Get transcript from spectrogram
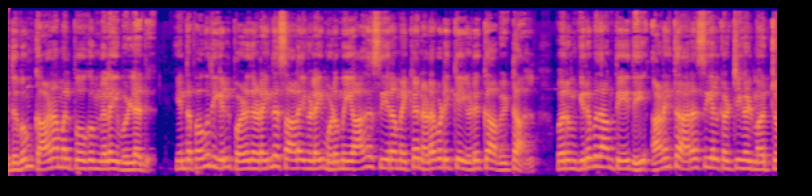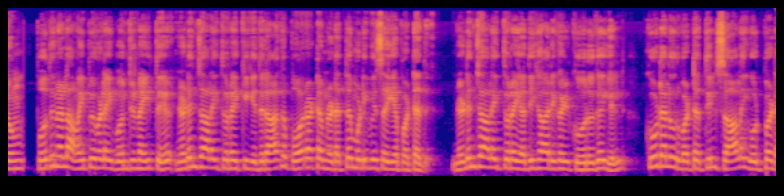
இதுவும் காணாமல் போகும் நிலை உள்ளது. இந்த பகுதியில் பழுதடைந்த சாலைகளை முழுமையாக சீரமைக்க நடவடிக்கை எடுக்காவிட்டால் வரும் இருபதாம் தேதி அனைத்து அரசியல் கட்சிகள் மற்றும் பொதுநல அமைப்புகளை ஒன்றிணைத்து நெடுஞ்சாலைத்துறைக்கு எதிராக போராட்டம் நடத்த முடிவு செய்யப்பட்டது. நெடுஞ்சாலைத்துறை அதிகாரிகள் கூறுகையில் கூடலூர் வட்டத்தில் சாலை உட்பட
